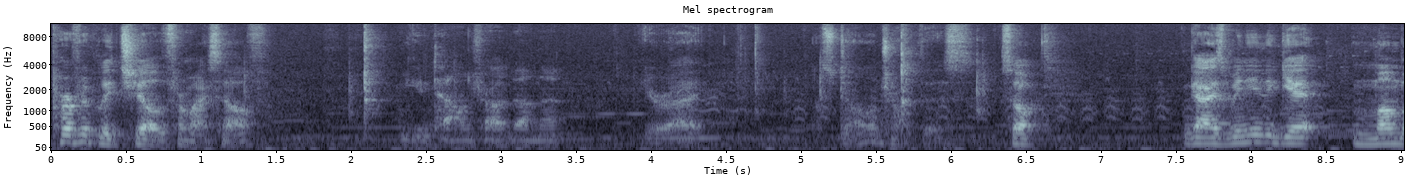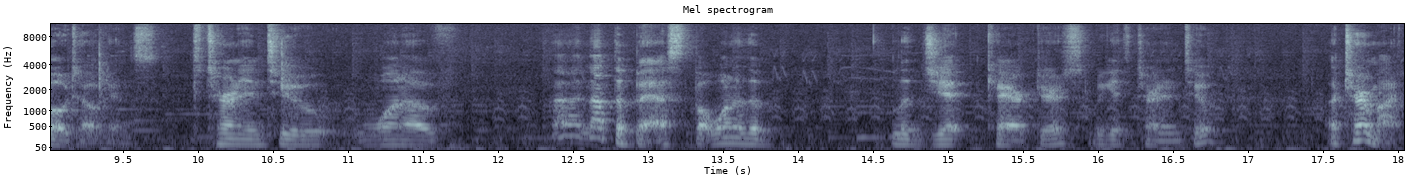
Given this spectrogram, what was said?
Perfectly chilled for myself. You can Talon Trot down that. You're right. Let's Talon Trot this. So, guys, we need to get Mumbo tokens to turn into one of, uh, not the best, but one of the legit characters we get to turn into. A termite.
